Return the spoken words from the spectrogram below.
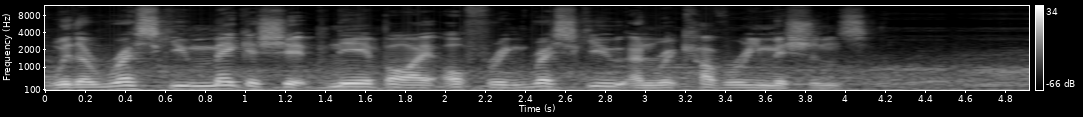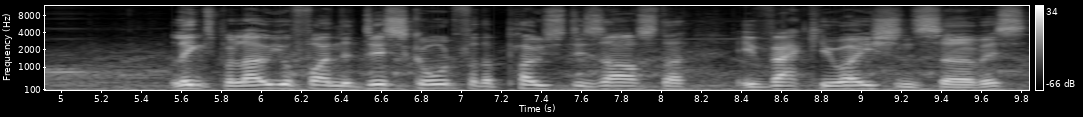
with a rescue megaship nearby offering rescue and recovery missions. Linked below you'll find the discord for the post disaster evacuation service.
